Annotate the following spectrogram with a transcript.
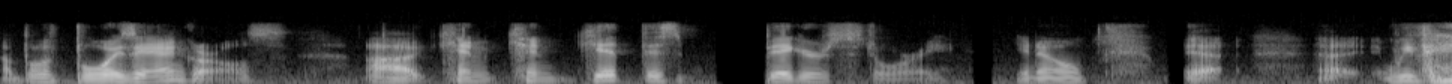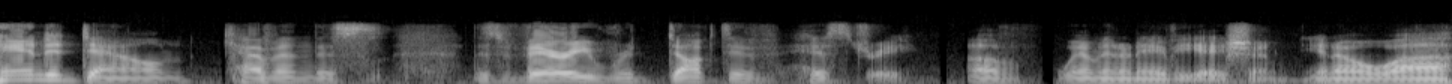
uh, both boys and girls, uh, can can get this bigger story. You know, uh, we've handed down Kevin this this very reductive history of women in aviation. You know, uh,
